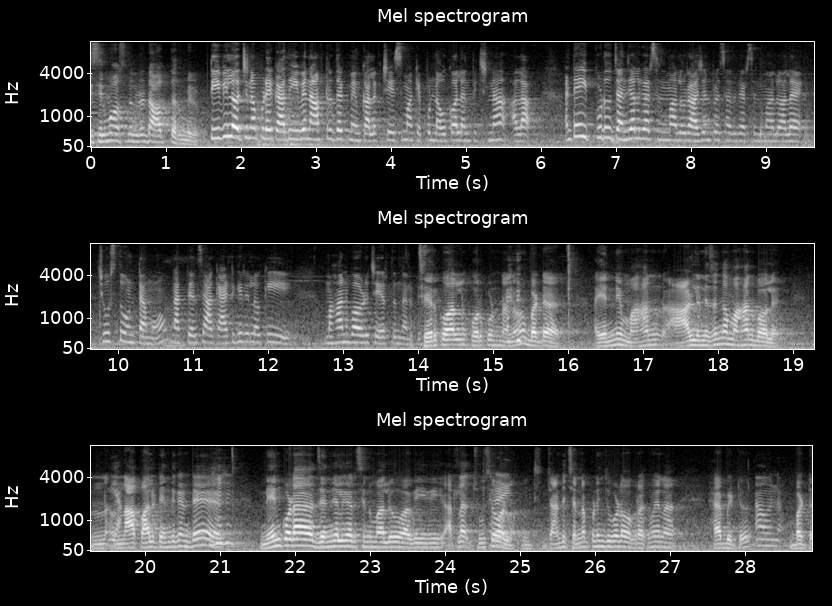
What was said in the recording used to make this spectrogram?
ఈ సినిమా వస్తుందంటే ఆపుతారు మీరు. టీవీలో వచ్చినప్పుడే కాదు ఈవెన్ ఆఫ్టర్ దట్ మేము కలెక్ట్ చేసి మాకు ఎప్పుడు నవ్వుకోవాలనిపించినా అలా. అంటే ఇప్పుడు జంజాల్ గారి సినిమాలు రాజన్ ప్రసాద్ గారి సినిమాలు అలా చూస్తూ ఉంటాము. నాకు తెలిసి ఆ కేటగిరీలోకి మహానుభావుడు చేరుతుంది అనిపిస్తుంది చేరుకోవాలని కోరుకుంటున్నాను బట్ అవన్నీ మహాన్ వాళ్ళు నిజంగా మహానుభావులే. నా- పాలిట ఎందుకంటే నేను కూడా జంజల్ గారి సినిమాలు అవి ఇవి అట్లా చూసేవాళ్ళం. అంటే చిన్నప్పటి నుంచి కూడా ఒక రకమైన హ్యాబిట్. బట్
